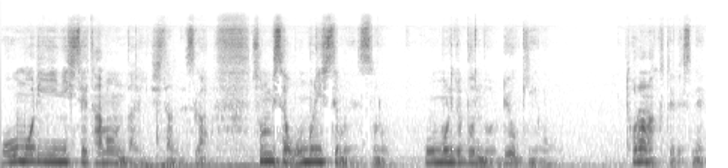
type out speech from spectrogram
大盛りにして頼んだりしたんですが、その店は大盛りにしてもです、その大盛りの分の料金を取らなくてですね、ま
